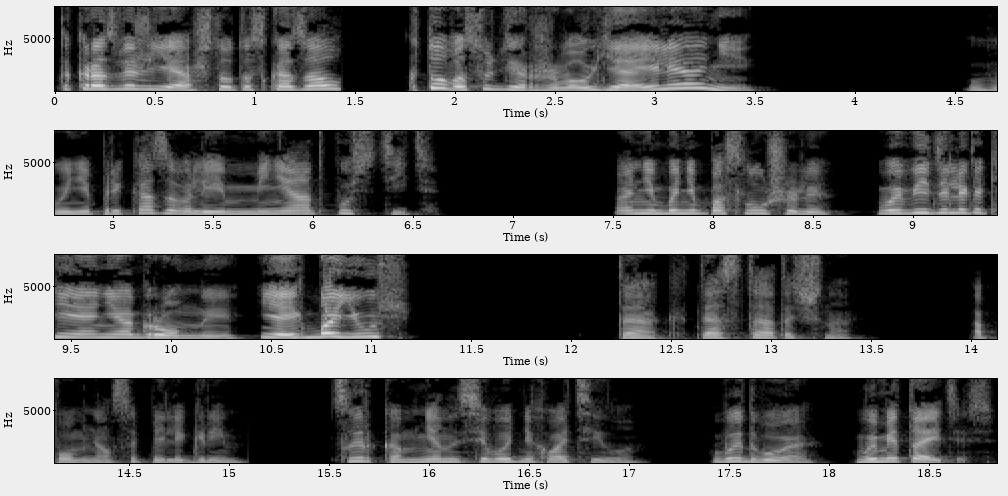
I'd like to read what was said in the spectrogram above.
«Так разве ж я что-то сказал? Кто вас удерживал, я или они?» «Вы не приказывали им меня отпустить». «Они бы не послушали. Вы видели, какие они огромные. Я их боюсь!» «Так, достаточно», — опомнился Пилигрим. «Цирка мне на сегодня хватило. Вы двое, выметайтесь».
